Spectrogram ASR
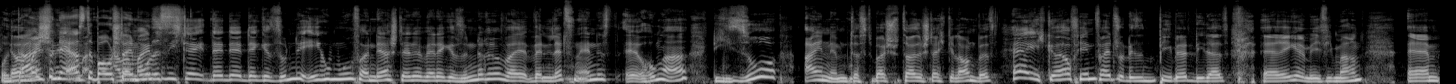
Und Ja, da ist schon der nicht- erste aber- Baustein, aber meinst du nicht, der, der, der, der gesunde Ego-Move an der Stelle wäre der gesündere? Weil wenn letzten Endes äh, Hunger dich so einnimmt, dass du beispielsweise schlecht gelaunt bist, hey, ich gehöre auf jeden Fall zu diesen People, die das äh, regelmäßig machen, ähm,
